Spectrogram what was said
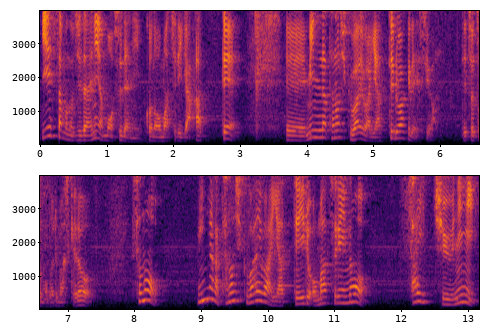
イエス様の時代にはもうすでにこのお祭りがあって、えーみんな楽しくワイワイやってるわけですよ。でちょっと戻りますけどそのみんなが楽しくワイワイやっているお祭りの最中に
